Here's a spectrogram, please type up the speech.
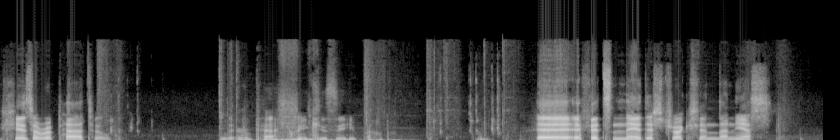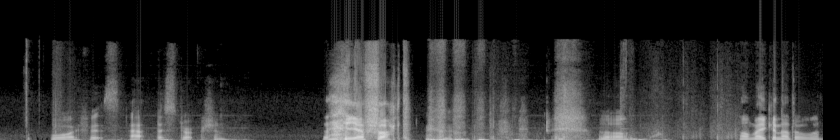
here's a repair tool. Will it repair my gazebo? Uh, if it's near destruction, then yes. What if it's at destruction? You're fucked. Oh, I'll make another one.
